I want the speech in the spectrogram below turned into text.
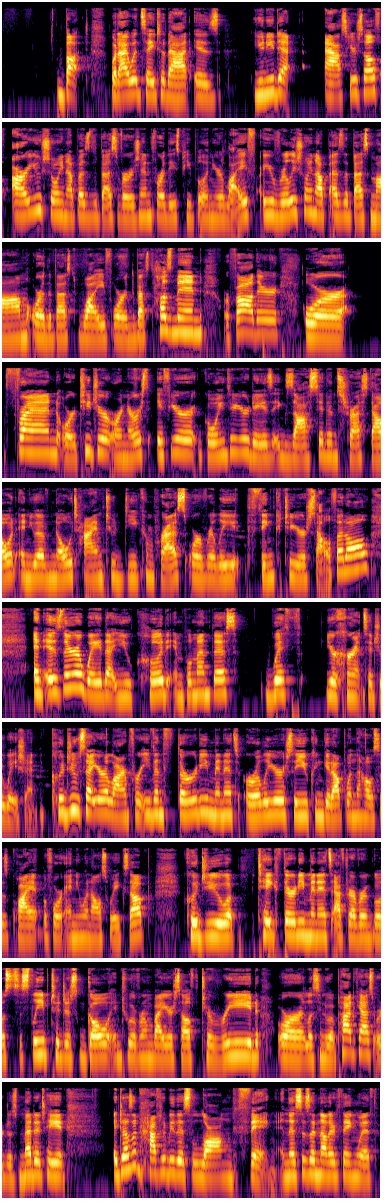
But what I would say to that is you need to ask yourself are you showing up as the best version for these people in your life? Are you really showing up as the best mom or the best wife or the best husband or father or friend or teacher or nurse if you're going through your days exhausted and stressed out and you have no time to decompress or really think to yourself at all? And is there a way that you could implement this with your current situation? Could you set your alarm for even 30 minutes earlier so you can get up when the house is quiet before anyone else wakes up? Could you take 30 minutes after everyone goes to sleep to just go into a room by yourself to read or listen to a podcast or just meditate? It doesn't have to be this long thing. And this is another thing with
